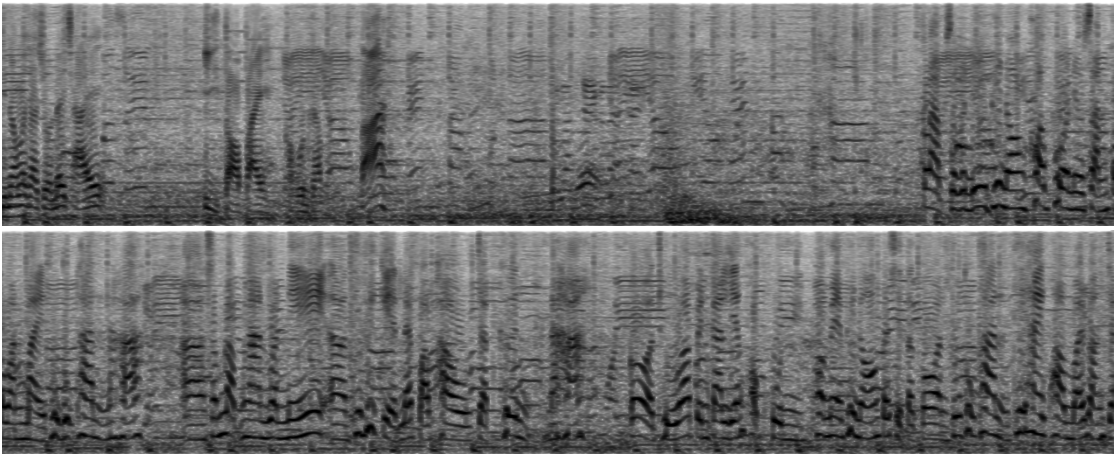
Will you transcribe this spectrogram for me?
พี่น้องประชาชนได้ใช้อีกต่อไป ขอบคุณครับปะกลับสวัสดีพี่น้องครอบครัวนิวซันตะวันใหม่ทุกทุกๆท่านนะคะ สำหรับงานวันนี้ที่พี่เกดและป๋าเผาจัดขึ้นนะคะ ก็ถือว่าเป็นการเลี้ยงขอบคุณ พ่อแม่พี่น้องเกษตรกรทุกทุกๆท่านที่ให้ความไว้วางใจ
